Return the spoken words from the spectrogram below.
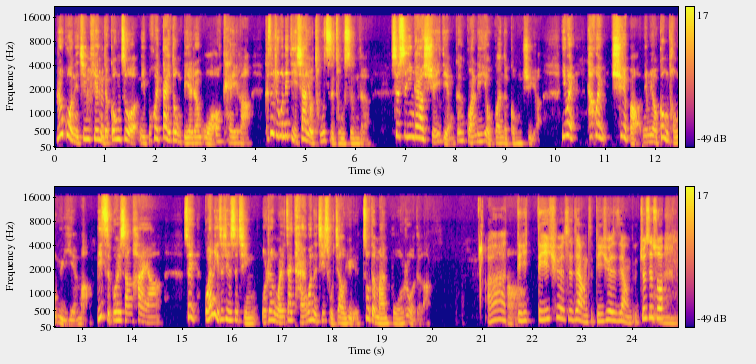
如果你今天你的工作你不会带动别人，我 OK 了。可是如果你底下有徒子徒孙的，是不是应该要学一点跟管理有关的工具啊？因为它会确保你们有共同语言嘛，彼此不会伤害啊。所以管理这件事情，我认为在台湾的基础教育做的蛮薄弱的了。啊，的的确是这样子，的确是这样子，就是说，嗯、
